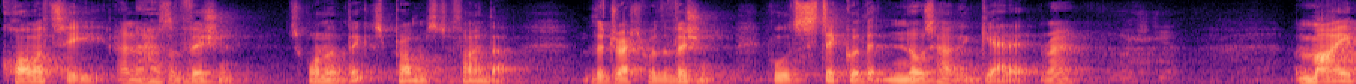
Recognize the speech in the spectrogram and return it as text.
quality and has a vision. It's one of the biggest problems to find that. The director with a vision, who will stick with it and knows how to get it, right? My,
